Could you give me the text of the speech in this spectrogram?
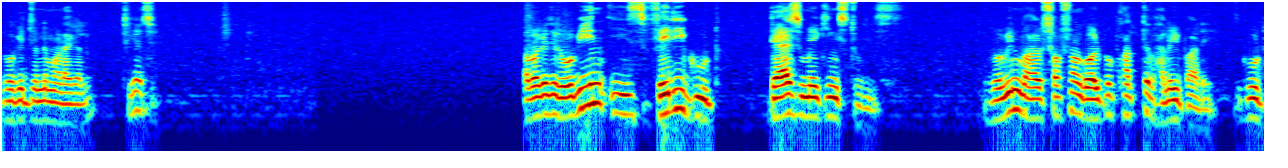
রোগের জন্য মারা গেল, ঠিক আছে? আবার কাছে Robin is very good dash making stories Robin সবসময় গল্প ফাঁদতে ভালোই পারে গুড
